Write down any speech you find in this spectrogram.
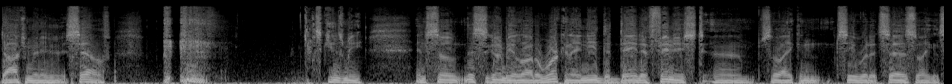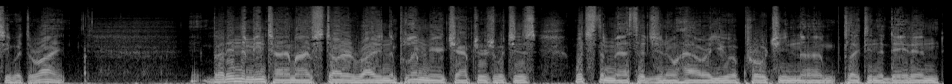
document in itself. excuse me. And so this is going to be a lot of work, and I need the data finished um, so I can see what it says, so I can see what to write. But in the meantime, I've started writing the preliminary chapters, which is what's the method, you know, how are you approaching um, collecting the data, and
